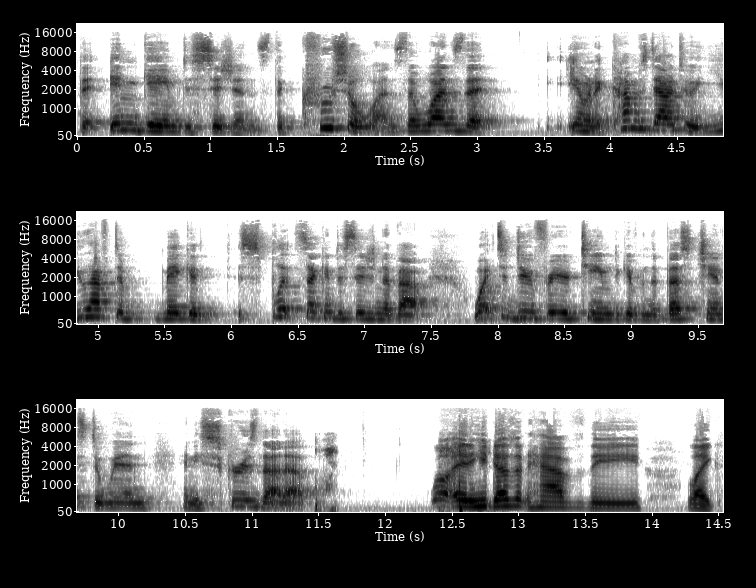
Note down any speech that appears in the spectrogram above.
the in-game decisions, the crucial ones, the ones that you know when it comes down to it, you have to make a split-second decision about what to do for your team to give them the best chance to win, and he screws that up. Well, and he doesn't have the like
